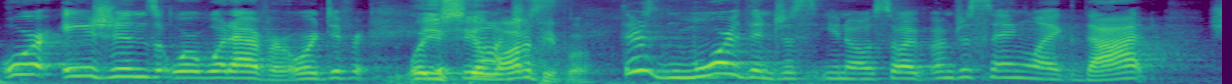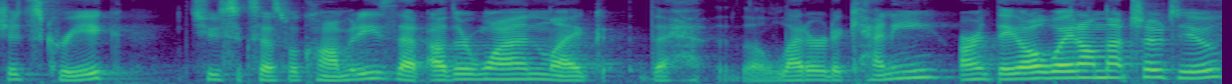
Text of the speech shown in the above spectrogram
Or Asians or whatever or different. Well, you it's see a lot of people. There's more than just you know. So I, I'm just saying like that. Schitt's Creek, two successful comedies. That other one, like the the Letterkenny, aren't they all white on that show too?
